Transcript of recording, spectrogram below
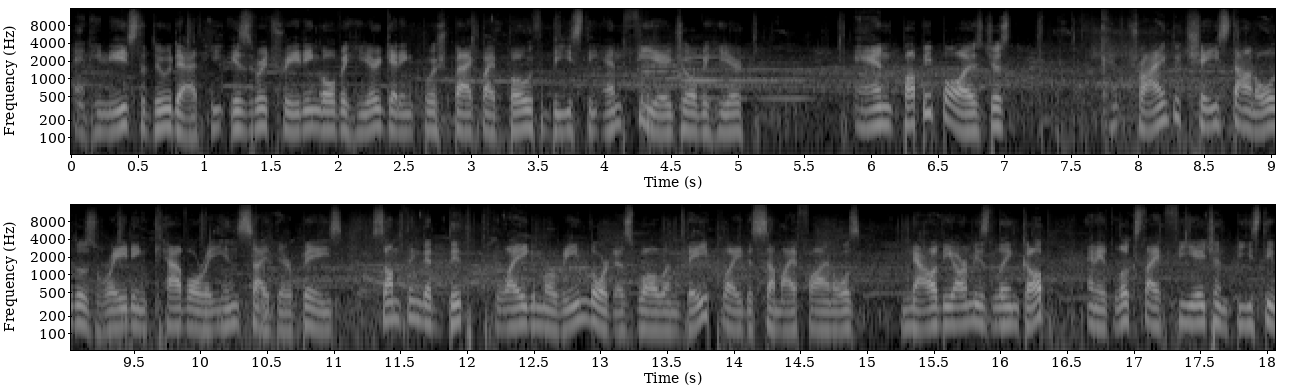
And he needs to do that. He is retreating over here, getting pushed back by both Beasty and FeAge over here. And Puppy Paw is just trying to chase down all those raiding cavalry inside their base, something that did plague Marine Lord as well when they played the semifinals. Now the armies link up, and it looks like FeAge and Beasty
